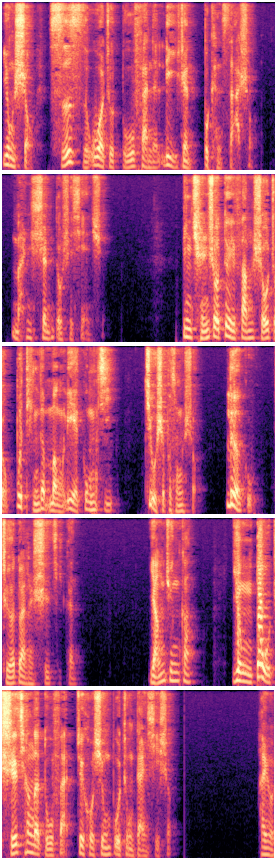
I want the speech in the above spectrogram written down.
用手死死握住毒贩的利刃，不肯撒手，满身都是鲜血。并承受对方手肘不停的猛烈攻击，就是不松手，肋骨折断了十几根。杨军刚，勇斗持枪的毒贩，最后胸部中弹牺牲。还有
